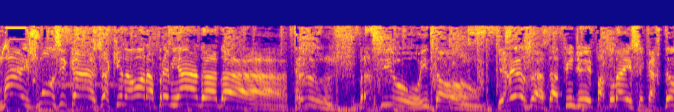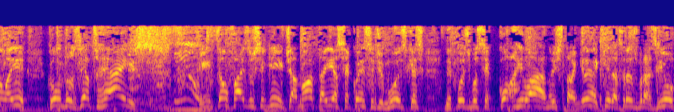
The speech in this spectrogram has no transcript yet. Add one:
Mais músicas aqui na hora premiada da Trans Brasil. Então, beleza? Tá a fim de faturar esse cartão aí com 200 reais? Então faz o seguinte, anota aí a sequência de músicas, depois você corre lá no Instagram aqui da Trans Brasil,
